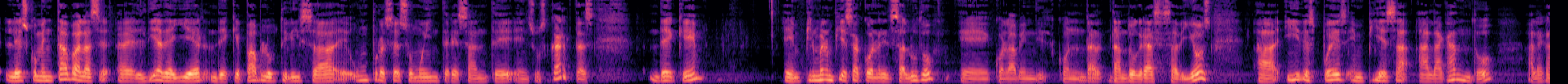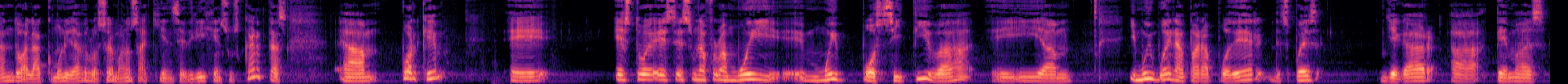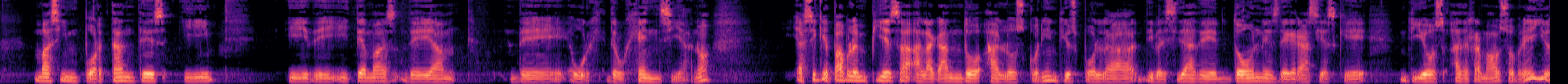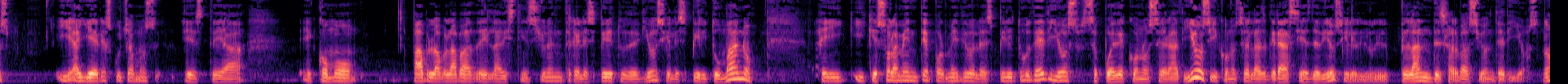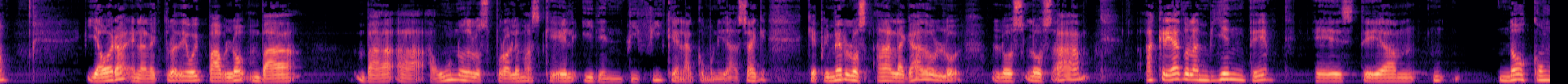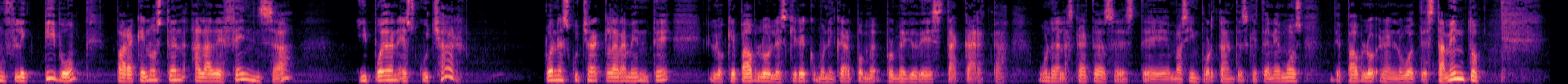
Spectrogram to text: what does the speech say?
Les comentaba el día de ayer de que Pablo utiliza eh, un proceso muy interesante en sus cartas, de que en primero empieza con el saludo, eh, con la con dando gracias a Dios, ah, y después empieza halagando, halagando a la comunidad de los hermanos a quien se dirigen sus cartas, ah, porque eh, esto es, es, una forma muy, muy positiva y, y muy buena para poder después llegar a temas más importantes y, y, de, y temas de, de, urgencia, ¿no? Así que Pablo empieza halagando a los corintios por la diversidad de dones, de gracias que Dios ha derramado sobre ellos. Y ayer escuchamos este, eh, cómo Pablo hablaba de la distinción entre el Espíritu de Dios y el Espíritu humano y, que solamente por medio del Espíritu de Dios se puede conocer a Dios y conocer las gracias de Dios y el, plan de salvación de Dios, ¿no? Y ahora en la lectura de hoy Pablo va va a, uno de los problemas que él identifica en la comunidad. O sea, que, primero los ha halagado, los, los ha, ha creado el ambiente este, no conflictivo para que no estén a la defensa y puedan escuchar pueden escuchar claramente lo que Pablo les quiere comunicar por, medio de esta carta, una de las cartas este, más importantes que tenemos de Pablo en el Nuevo Testamento.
